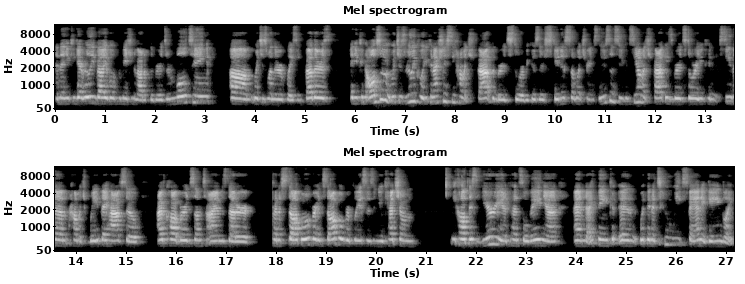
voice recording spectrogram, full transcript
and then you can get really valuable information about if the birds are molting, um, which is when they're replacing feathers. And you can also, which is really cool, you can actually see how much fat the birds store because their skin is somewhat translucent. So you can see how much fat these birds store. You can see them, how much weight they have. So I've caught birds sometimes that are kind of stop over and stop over places and you catch them. We caught this veery in Pennsylvania. And I think in, within a two week span, it gained like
